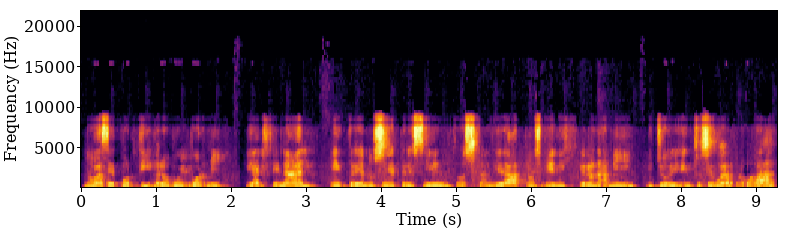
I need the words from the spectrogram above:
No va a ser por ti, pero voy por mí. Y al final, entre, no sé, 300 candidatos me eligieron a mí y yo dije, entonces voy a probar.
